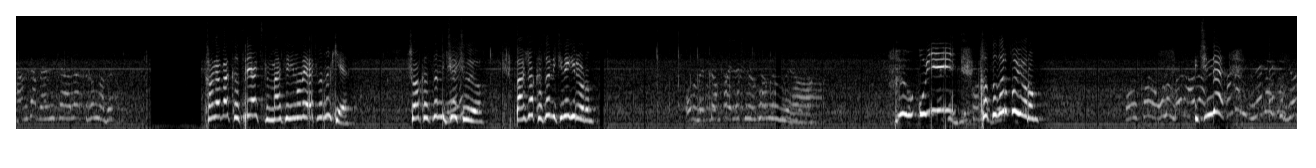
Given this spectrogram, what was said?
Kanka benimki hala kırılmadı. Kanka ben kasayı açtım. Ben senin orayı açmadım ki. Şu an kasanın içi Ne? açılıyor. Ben şu an kasanın içine giriyorum. Oğlum ekran paylaşma yapamıyorum ya. Oy! Kasaları soyuyorum. Oğlum koy oğlum ben hala... İçinde Kanka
